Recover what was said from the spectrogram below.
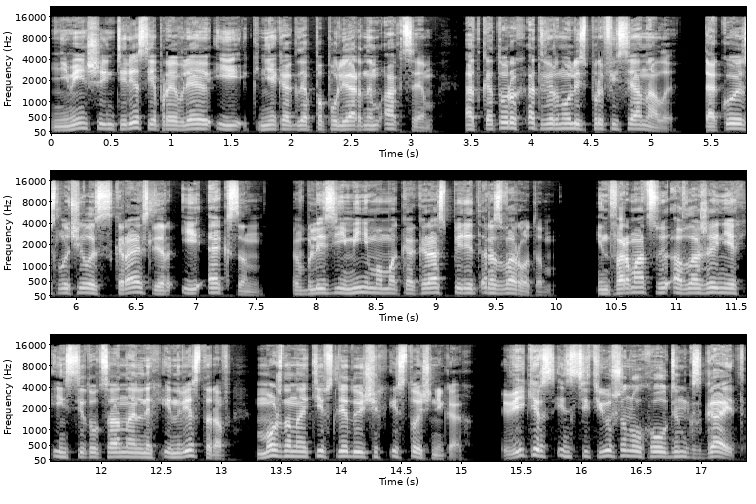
Не меньше интерес я проявляю и к некогда популярным акциям, от которых отвернулись профессионалы. Такое случилось с Chrysler и Exxon, вблизи минимума как раз перед разворотом. Информацию о вложениях институциональных инвесторов можно найти в следующих источниках. Vickers Institutional Holdings Guide,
